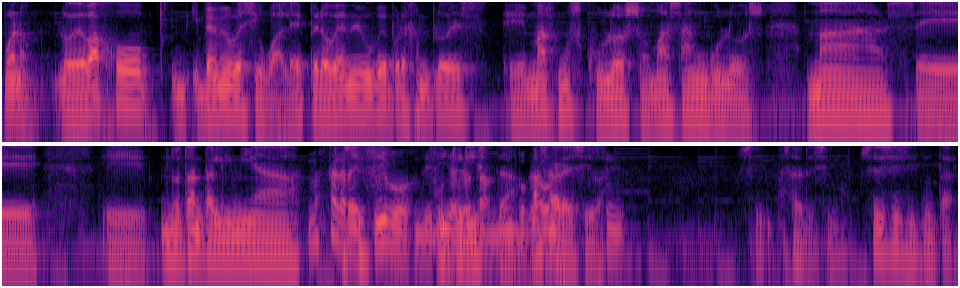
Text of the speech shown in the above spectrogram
Bueno, lo de abajo, BMW es igual, ¿eh? pero BMW, por ejemplo, es eh, más musculoso, más ángulos, más... eh, eh, no tanta línea... Más agresivo, diría yo Futurista, también, porque más ahora- agresiva. sí. Sí, más agresivo. Sí, sí, sí, total.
